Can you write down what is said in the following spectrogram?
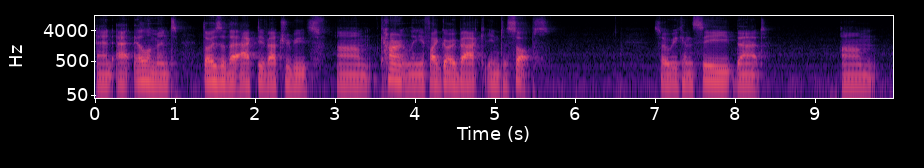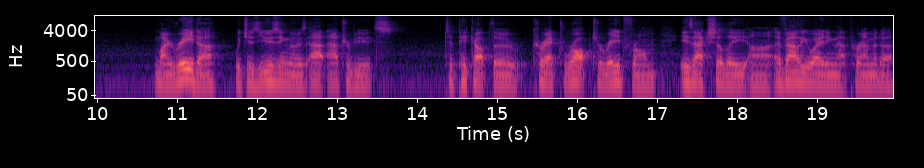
and at element, those are the active attributes um, currently if I go back into SOPs. So we can see that um, my reader, which is using those at attributes to pick up the correct ROP to read from, is actually uh, evaluating that parameter,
